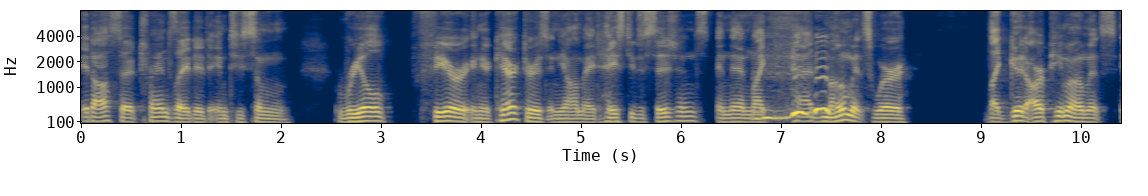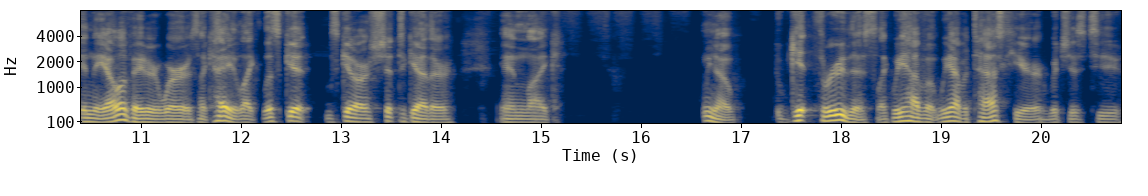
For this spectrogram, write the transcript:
it also translated into some real fear in your characters, and y'all made hasty decisions, and then like had moments where like good RP moments in the elevator where it's like, hey, like let's get let's get our shit together and like you know get through this. Like we have a we have a task here, which is to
